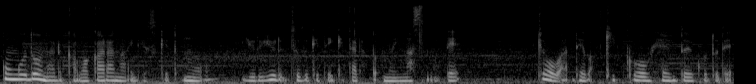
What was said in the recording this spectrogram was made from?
今後どうなるかわからないですけどもゆるゆる続けていけたらと思いますので今日はではキックオフ編ということで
